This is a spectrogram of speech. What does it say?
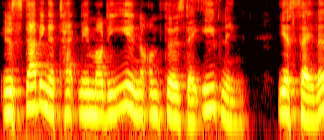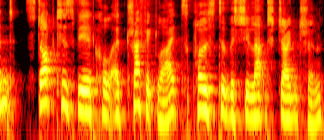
in a stabbing attack near Modi'in on Thursday evening. The assailant stopped his vehicle at traffic lights close to the Shilat junction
